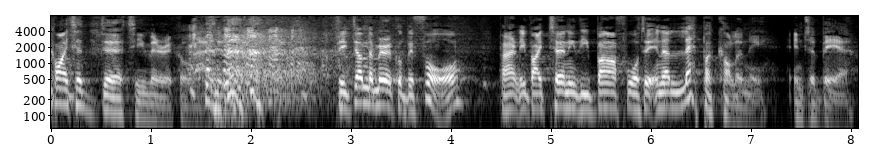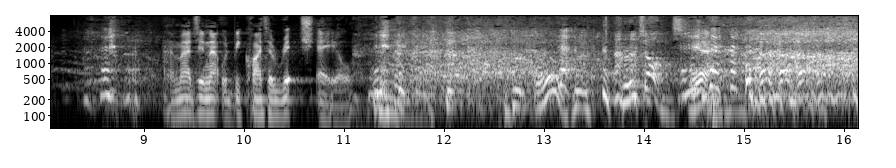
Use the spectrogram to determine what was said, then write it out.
quite a dirty miracle, that, isn't it? She'd done the miracle before, apparently by turning the bathwater in a leper colony into beer. I imagine that would be quite a rich ale. Croutons. Yeah.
